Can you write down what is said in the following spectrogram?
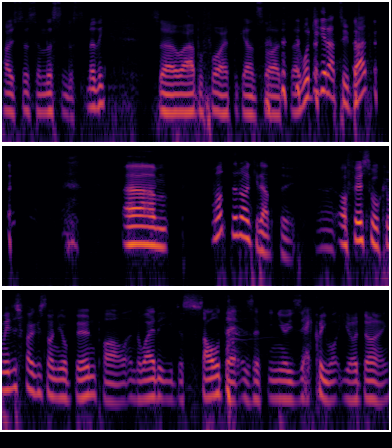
post this and listen to Smithy. So uh, before I have to go inside. So what'd you get up to, bud? Um, what did I get up to? Uh, oh, first of all, can we just focus on your burn pile and the way that you just sold that as if you knew exactly what you were doing?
